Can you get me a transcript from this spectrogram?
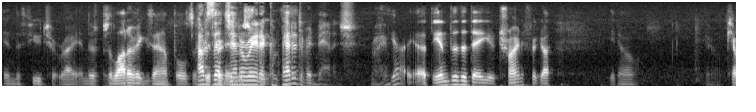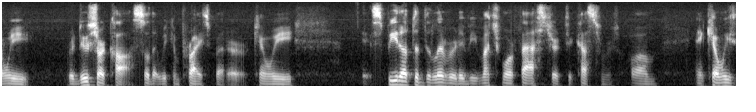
in the future, right? And there's a lot of examples. Of how does that generate industries. a competitive advantage, right? Yeah, at the end of the day, you're trying to figure out, you know, you know, can we reduce our costs so that we can price better? Can we speed up the delivery to be much more faster to customers? Um, and can we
